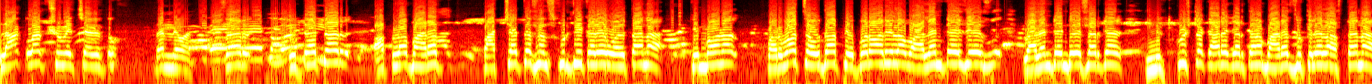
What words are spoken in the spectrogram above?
लाख लाख शुभेच्छा देतो. धन्यवाद. सर कुठं तर आपला भारत पाश्चात्य संस्कृतीकडे वळताना किंबहुना परवा चौदा फेब्रुवारीला व्हॅलेंटाईन डे व्हॅलेंटाईन डे सारख्या निकृष्ट कार्य करताना भारत झुकलेला असताना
